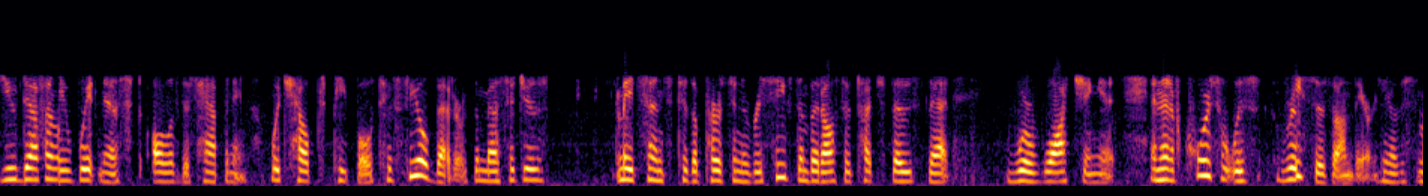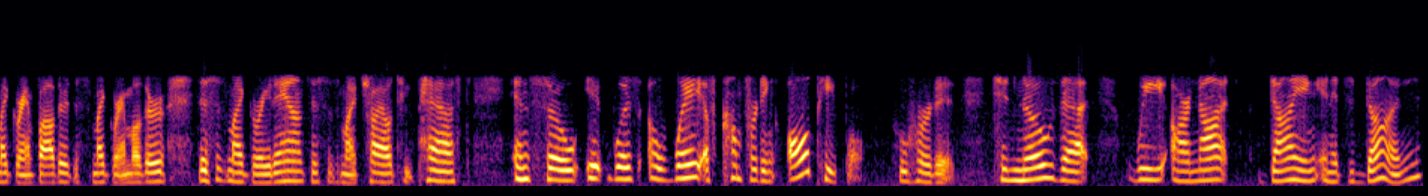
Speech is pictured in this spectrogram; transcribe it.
you definitely witnessed all of this happening, which helped people to feel better. The messages made sense to the person who received them, but also touched those that were watching it. And then, of course, what was races on there. You know, this is my grandfather, this is my grandmother, this is my great aunt, this is my child who passed. And so it was a way of comforting all people who heard it to know that we are not dying and it's done.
